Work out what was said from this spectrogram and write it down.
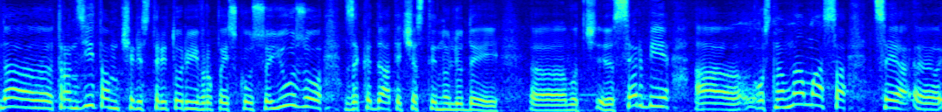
Да, транзитом через територію Європейського Союзу закидати частину людей е, от, Сербії. А основна маса це е,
